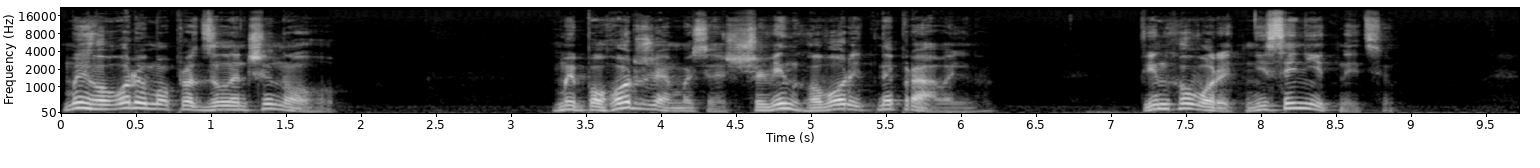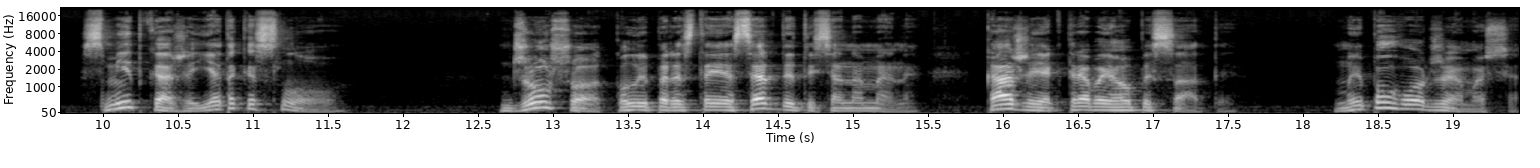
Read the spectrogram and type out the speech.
Ми говоримо про зеленчиногу. Ми погоджуємося, що він говорить неправильно. Він говорить нісенітницю. Сміт каже, є таке слово. Джошуа, коли перестає сердитися на мене, каже, як треба його писати. Ми погоджуємося.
